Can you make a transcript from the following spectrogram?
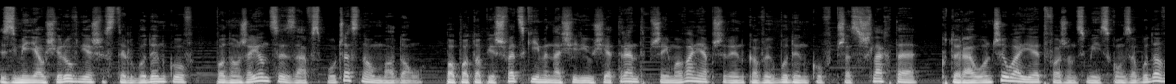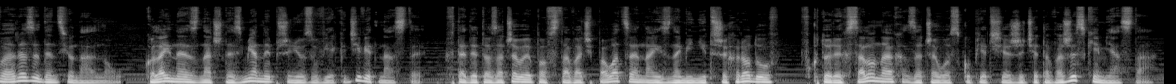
Zmieniał się również styl budynków, podążający za współczesną modą. Po potopie szwedzkim nasilił się trend przejmowania przyrynkowych budynków przez szlachtę, która łączyła je tworząc miejską zabudowę rezydencjonalną. Kolejne znaczne zmiany przyniósł wiek XIX. Wtedy to zaczęły powstawać pałace najznamienitszych rodów, w których salonach zaczęło skupiać się życie towarzyskie miasta.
